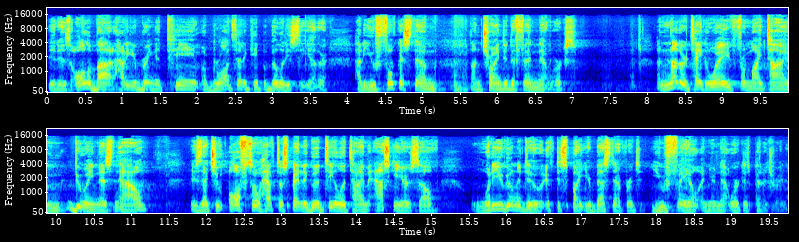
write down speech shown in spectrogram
It is all about how do you bring a team, a broad set of capabilities together? How do you focus them on trying to defend networks? Another takeaway from my time doing this now is that you also have to spend a good deal of time asking yourself, what are you going to do if, despite your best efforts, you fail and your network is penetrated?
